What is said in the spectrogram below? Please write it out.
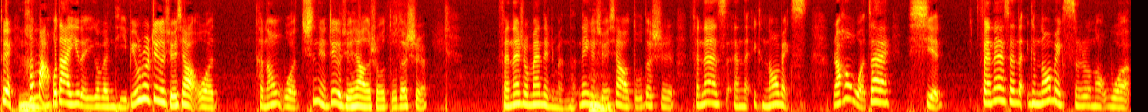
对，嗯很马虎大意的一个问题。比如说这个学校，我可能我申请这个学校的时候读的是 financial management，那个嗯学校读的是 finance and economics，、然后我在写 finance and economics 的时候呢，我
